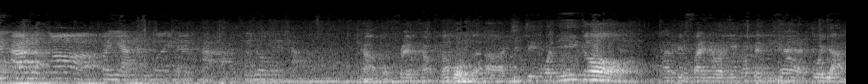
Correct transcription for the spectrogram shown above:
นะคะ แล้วก็ประหยัดด้วยนะคะซื้อโลกเลยค่ะ ครับผมเฟรมครับ ครับผมเอ่อจริงๆ วันนี้ก็การปิดไฟในวันนี้ก็เป็นแค่ตัวอย่าง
